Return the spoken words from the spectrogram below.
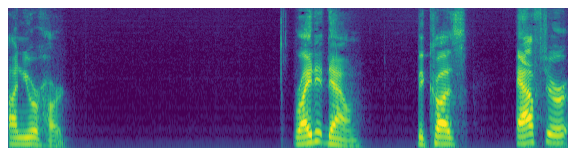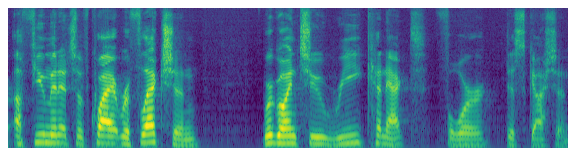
on your heart. Write it down because after a few minutes of quiet reflection, we're going to reconnect for discussion.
